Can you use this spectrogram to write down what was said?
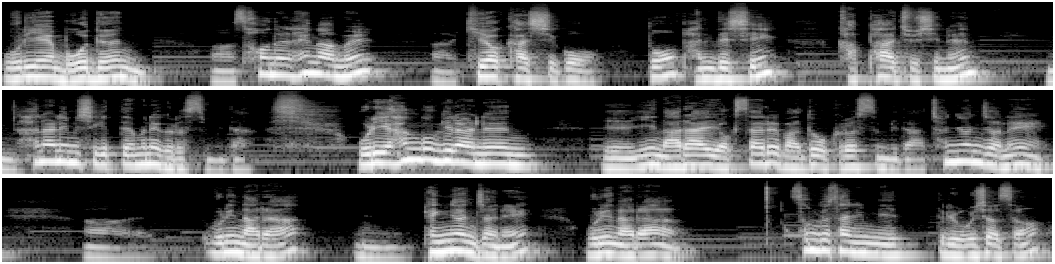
우리의 모든 어, 선을 행함을 어, 기억하시고 또 반드시 갚아주시는 음, 하나님이시기 때문에 그렇습니다. 우리 한국이라는 예, 이 나라의 역사를 봐도 그렇습니다. 천년 전에 어, 우리나라, 음, 100년 전에 우리나라 선교사님들이 오셔서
